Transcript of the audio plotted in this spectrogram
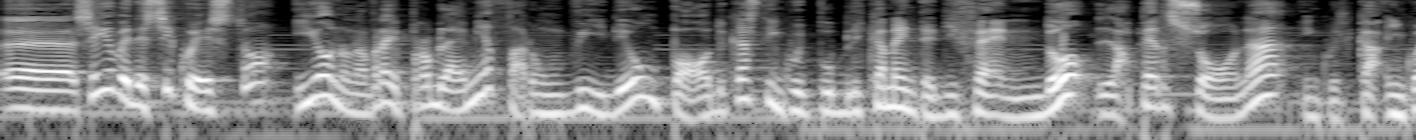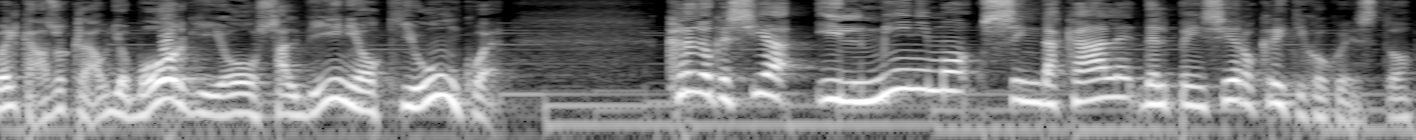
Eh, se io vedessi questo, io non avrei problemi a fare un video, un podcast in cui pubblicamente difendo la persona, in quel, ca- in quel caso Claudio Borghi o Salvini o chiunque. Credo che sia il minimo sindacale del pensiero critico questo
